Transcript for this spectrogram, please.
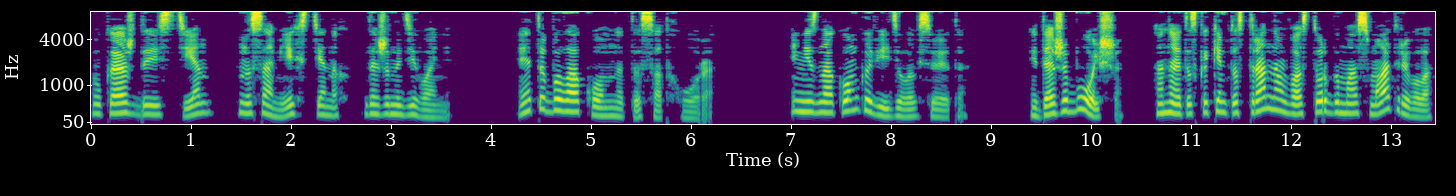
у каждой из стен, на самих стенах, даже на диване. Это была комната Садхора. И незнакомка видела все это. И даже больше. Она это с каким-то странным восторгом осматривала,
